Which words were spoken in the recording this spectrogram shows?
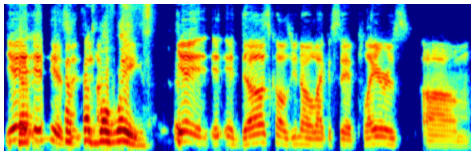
yeah, kind of, it is. That's both ways. yeah, it, it does because you know, like I said, players um,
